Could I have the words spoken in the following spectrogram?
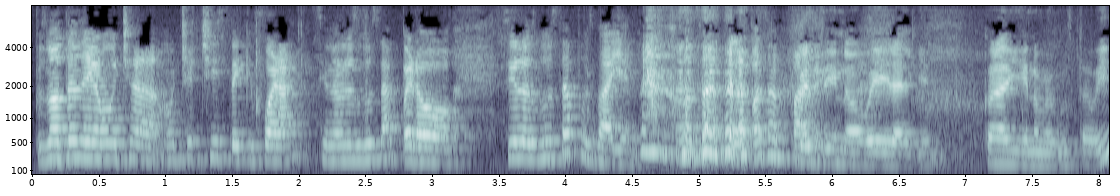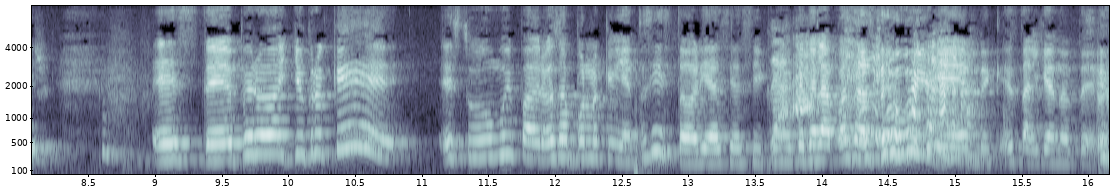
pues no tendría mucha, mucho chiste que fueran si no les gusta. Pero si les gusta, pues vayan. o sea, se la pasan padre. Pues sí, no, voy a ir a alguien, con alguien que no me gusta oír. Este, pero yo creo que estuvo muy padre, o sea, por lo que vi en tus historias y así, como que te la pasaste muy bien de que estalqueándote.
